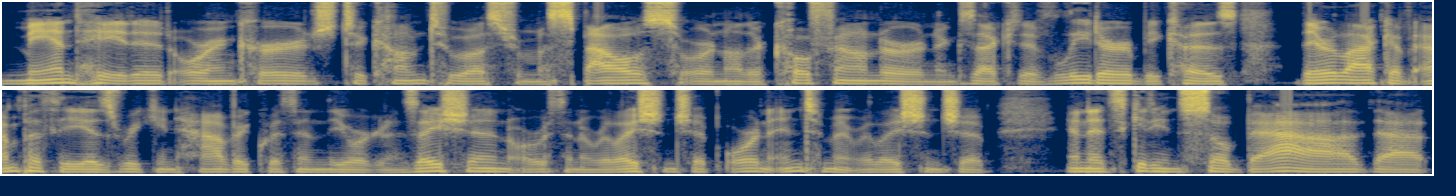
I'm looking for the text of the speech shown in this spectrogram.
mandated or encouraged to come to us from a spouse or another co-founder or an executive leader because their lack of empathy is wreaking havoc within the organization or within a relationship or an intimate relationship and it's getting so bad that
